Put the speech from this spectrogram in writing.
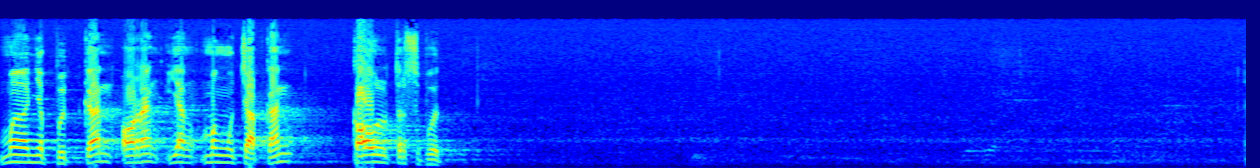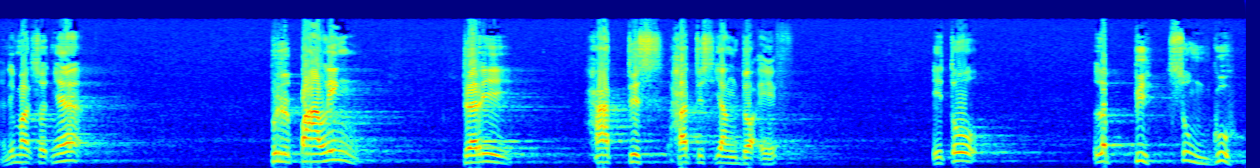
menyebutkan orang yang mengucapkan kaul tersebut. Ini maksudnya berpaling dari hadis-hadis yang doif itu lebih sungguh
